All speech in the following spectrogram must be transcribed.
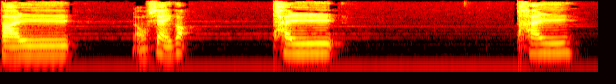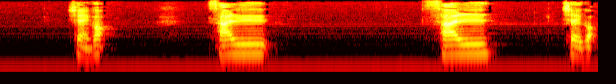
팔, 然后下一个팔 팔, 下一个 살, 살, 下一个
